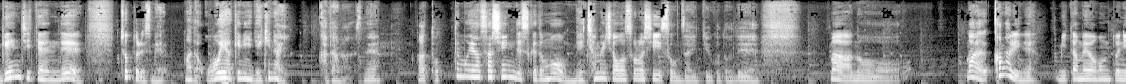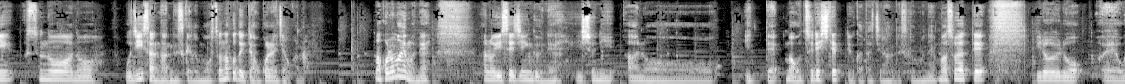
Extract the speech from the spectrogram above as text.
現時点でちょっとですね、まだ公にできない方なんですね。まあ、とっても優しいんですけども、めちゃめちゃ恐ろしい存在ということで、まああの、まあかなりね、見た目は本当に普通のあの、おじいさんなんですけども、そんなこと言ったら怒られちゃうかな。まあこの前もね、あの伊勢神宮ね、一緒に、あの行って、まあ、お連れしてっていう形なんですけどもね、まあ、そうやっていろいろ教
